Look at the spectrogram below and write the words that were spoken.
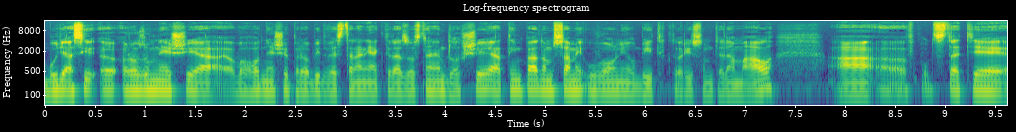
bude asi rozumnejšie a vhodnejšie pre obidve strany, ak teda zostanem dlhšie a tým pádom sa mi uvoľnil byt, ktorý som teda mal a v podstate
